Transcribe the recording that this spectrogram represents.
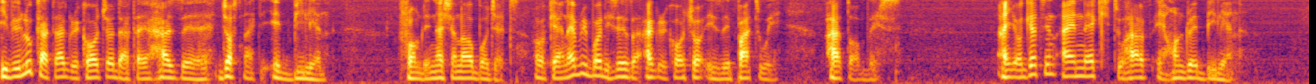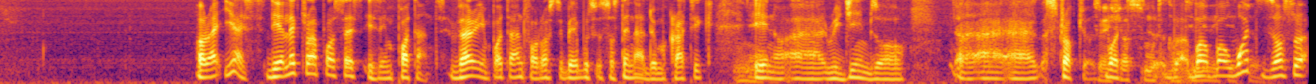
if you look at agriculture that has uh, just 98 billion, from the national budget. Okay, and everybody says that agriculture is the pathway out of this. And you're getting INEC to have a hundred billion. All right, yes, the electoral process is important, very important for us to be able to sustain our democratic, yeah. you know, uh, regimes or uh, uh, structures. But, but, but, but, what is also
